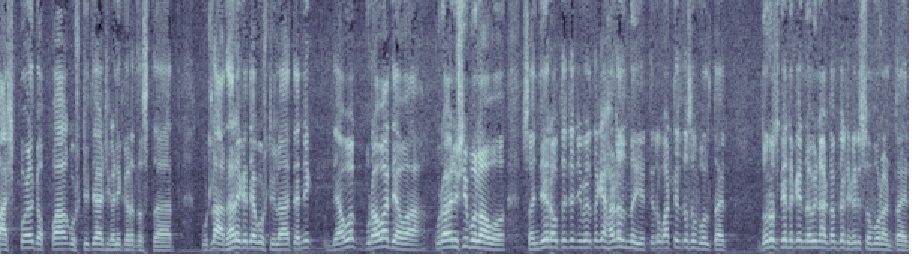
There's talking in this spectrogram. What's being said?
बाष्पळ गप्पा गोष्टी त्या ठिकाणी करत असतात. कुठला आधार आहे का त्या गोष्टीला? त्यांनी द्यावं पुरावा द्यावा. पुराव्यानिशी बोलावं. संजय राऊतांच्या जिभेला तर काही हाडच नाही आहे ते तर वाटेल तसं बोलतायत. दररोज काही ना काही नवीन आटम त्या ठिकाणी समोर आणतायत.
